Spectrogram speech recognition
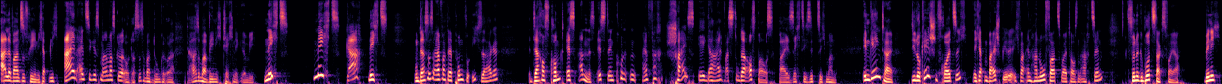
alle waren zufrieden. Ich habe nicht ein einziges Mal was gehört. Oh, das ist aber dunkel. Oder da ist aber wenig Technik irgendwie. Nichts. Nichts. Gar nichts. Und das ist einfach der Punkt, wo ich sage, darauf kommt es an. Es ist den Kunden einfach scheißegal, was du da aufbaust bei 60, 70 Mann. Im Gegenteil, die Location freut sich. Ich habe ein Beispiel. Ich war in Hannover 2018 für eine Geburtstagsfeier. Bin ich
